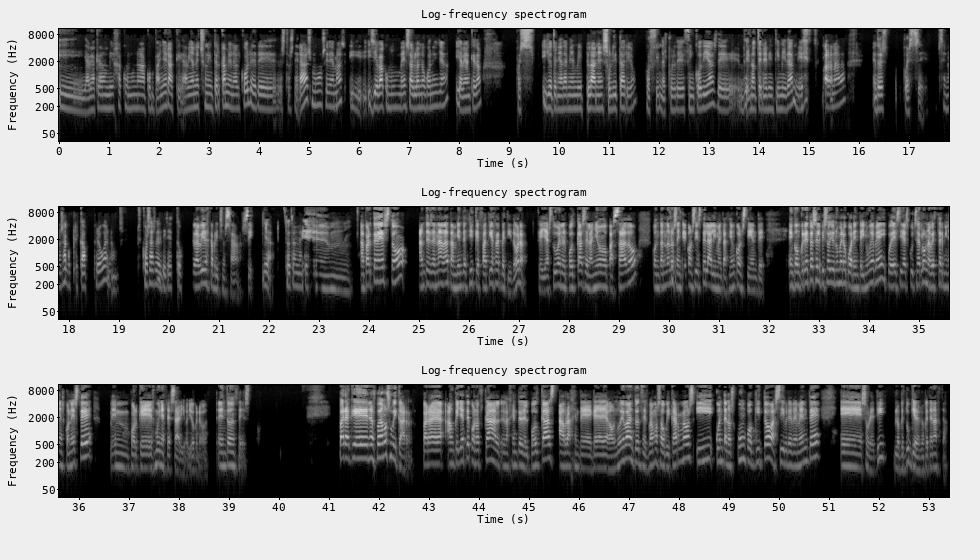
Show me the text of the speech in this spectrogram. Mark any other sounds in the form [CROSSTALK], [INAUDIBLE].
y había quedado mi hija con una compañera que habían hecho un intercambio en el cole de, estos de Erasmus y demás, y, lleva como un mes hablando con ella y habían quedado, pues, y yo tenía también mi plan en solitario, por fin, después de cinco días de, no tener intimidad [LAUGHS] ni para nada. Entonces, pues se nos ha complicado, pero bueno, cosas del directo. La vida es caprichosa, sí. Ya, totalmente. Em, aparte de esto, antes de nada, también decir que Fati es repetidora que ya estuvo en el podcast el año pasado contándonos en qué consiste la alimentación consciente. En concreto es el episodio número 49 y puedes ir a escucharlo una vez termines con este em, porque es muy necesario, yo creo. Entonces, para que nos podamos ubicar, para, aunque ya te conozca la gente del podcast, habrá gente que haya llegado nueva, entonces vamos a ubicarnos y cuéntanos un poquito, así brevemente, eh, sobre ti, lo que tú quieres, lo que te nazca.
